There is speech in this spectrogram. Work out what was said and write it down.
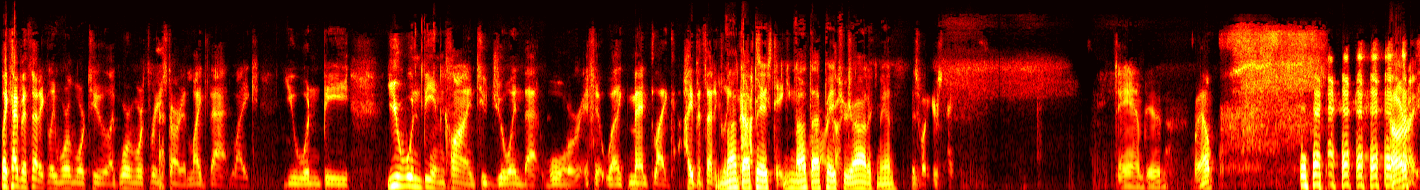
like hypothetically, World War II, like World War Three started like that. Like you wouldn't be, you wouldn't be inclined to join that war if it like meant like hypothetically not Nazis that pa- not that patriotic, country, man. Is what you're saying. Damn, dude. Well. All right.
